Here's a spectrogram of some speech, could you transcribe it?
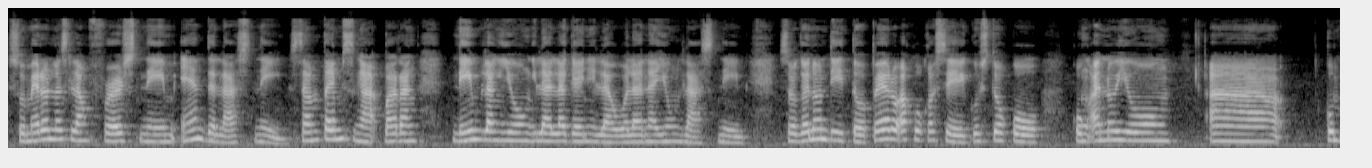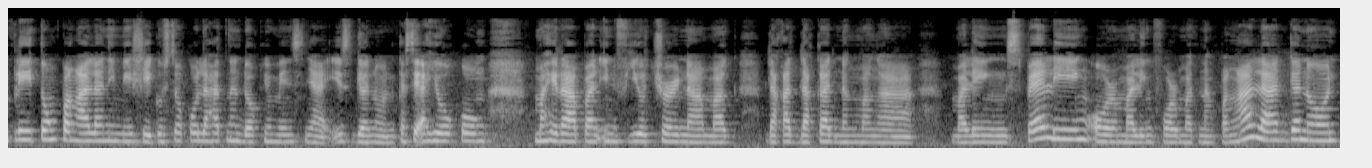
So, meron lang silang first name and the last name. Sometimes nga, parang name lang yung ilalagay nila, wala na yung last name. So, ganun dito. Pero ako kasi, gusto ko kung ano yung ah kumpletong pangalan ni Mishi, gusto ko lahat ng documents niya is ganun. Kasi ayokong mahirapan in future na magdakad-lakad ng mga maling spelling or maling format ng pangalan, ganun.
